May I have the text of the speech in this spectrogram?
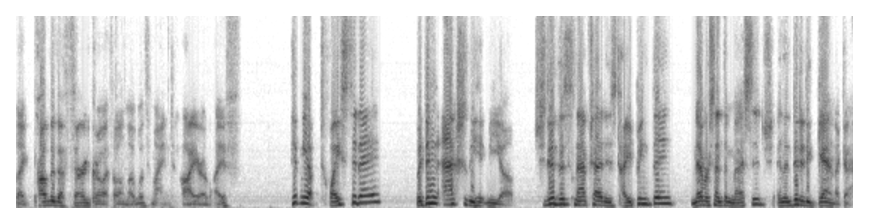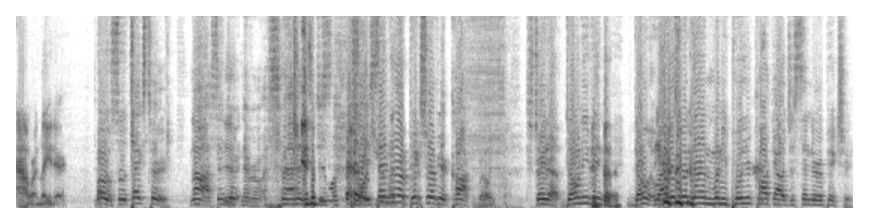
like probably the third girl I fell in love with my entire life, hit me up twice today, but didn't actually hit me up. She did the Snapchat is typing thing, never sent a message, and then did it again like an hour later. Bro, so text her. Nah, send her. Never mind. has a- Just- I straight, want you to send her a picture of your cock, bro. Straight up. Don't even. don't. Right as we're done, when you pull your cock out, just send her a picture.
